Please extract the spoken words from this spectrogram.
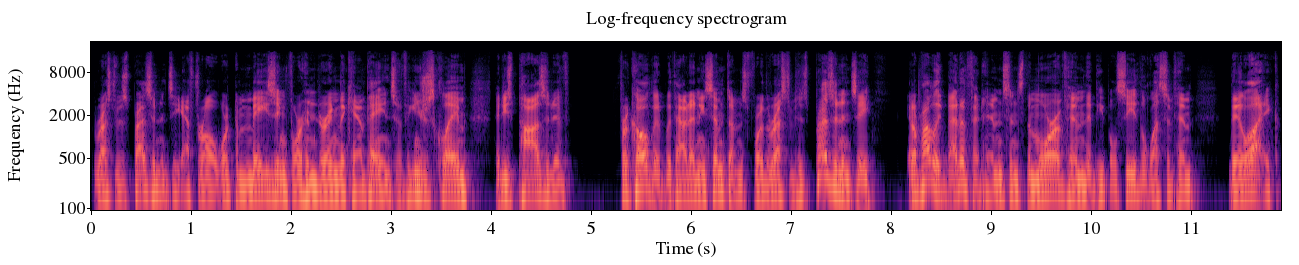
the rest of his presidency. After all, it worked amazing for him during the campaign. So if he can just claim that he's positive for COVID without any symptoms for the rest of his presidency, it'll probably benefit him since the more of him that people see, the less of him they like.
